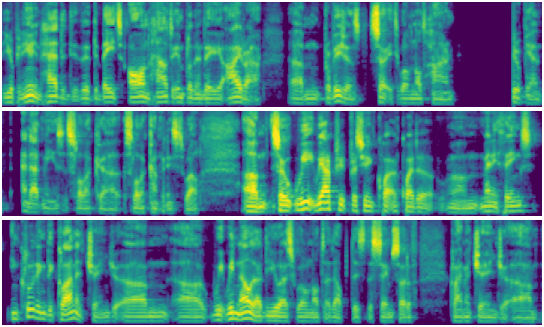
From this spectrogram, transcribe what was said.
the European Union had the, the debates on how to implement the IRA um, provisions so it will not harm European, and that means Slovak uh, Slovak companies as well. Um, so we, we are pursuing quite, quite a, um, many things, including the climate change. Um, uh, we, we know that the US will not adopt this the same sort of climate change um,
